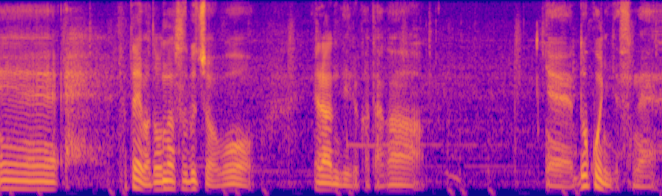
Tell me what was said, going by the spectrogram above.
えー、例えばドーナツ部長を選んでいる方が、え、どこにですね、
